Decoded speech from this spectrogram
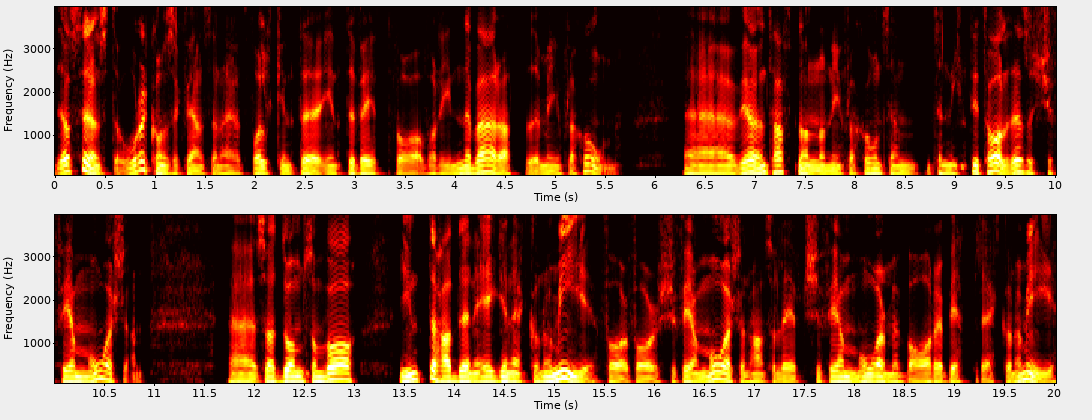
jag ser den stora konsekvensen är att folk inte, inte vet vad, vad det innebär att, eh, med inflation. Eh, vi har inte haft någon, någon inflation sedan, sedan 90-talet, det är alltså 25 år sedan. Eh, så att de som var, inte hade en egen ekonomi för, för 25 år sedan, alltså levt 25 år med bara bättre ekonomi,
